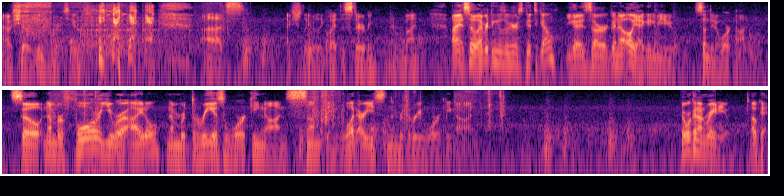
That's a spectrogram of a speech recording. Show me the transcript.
I'll show you number two. uh, actually really quite disturbing. Never mind. Alright, so everything over here is good to go. You guys are gonna... Oh yeah, I gotta give you something to work on. So, number four, you are idle. Number three is working on something. What are you, number three, working on? They're working on radio. Okay.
